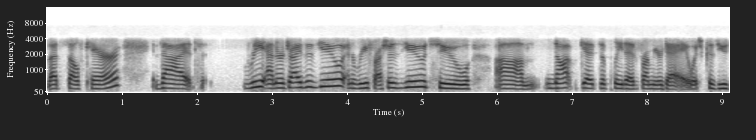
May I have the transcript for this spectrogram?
That's self care. That re-energizes you and refreshes you to um, not get depleted from your day which because you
